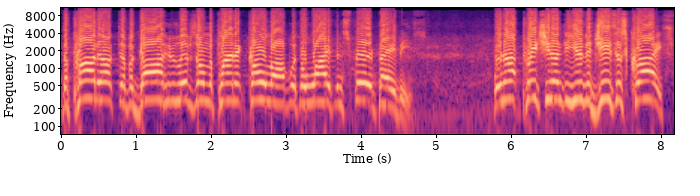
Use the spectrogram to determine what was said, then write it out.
the product of a God who lives on the planet Kolob with a wife and spirit babies. We're not preaching unto you the Jesus Christ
